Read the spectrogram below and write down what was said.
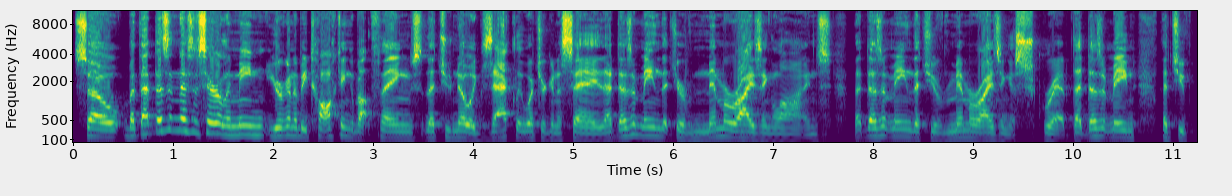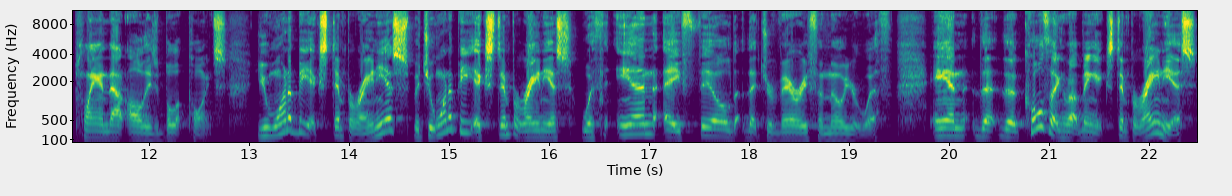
So, but that doesn't necessarily mean you're going to be talking about things that you know exactly what you're going to say. That doesn't mean that you're memorizing lines. That doesn't mean that you're memorizing a script. That doesn't mean that you've planned out all these bullet points. You want to be extemporaneous, but you want to be extemporaneous within a field that you're very familiar with. And the, the cool thing about being extemporaneous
